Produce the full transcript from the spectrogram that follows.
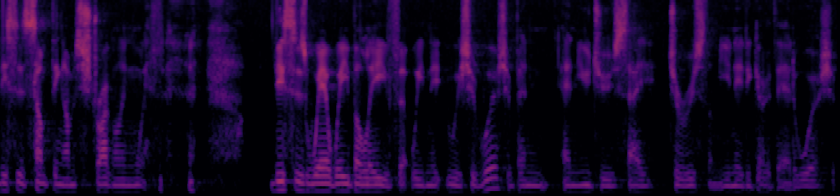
this is something I'm struggling with. this is where we believe that we, need, we should worship. And, and you Jews say, Jerusalem, you need to go there to worship.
